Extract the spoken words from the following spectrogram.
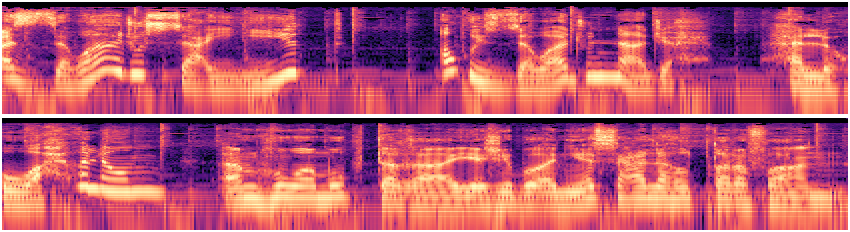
الزواج السعيد أو الزواج الناجح. هل هو حلم؟ أم هو مبتغى يجب أن يسعى له الطرفان؟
